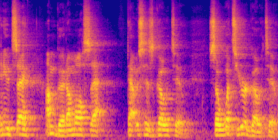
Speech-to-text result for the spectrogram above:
and he would say, I'm good, I'm all set. That was his go to. So, what's your go to?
